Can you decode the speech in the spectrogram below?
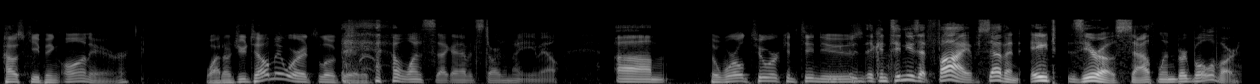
housekeeping on air. Why don't you tell me where it's located? One sec, I have it started in my email. Um, the world tour continues. it continues at five seven eight zero South Lindbergh Boulevard.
